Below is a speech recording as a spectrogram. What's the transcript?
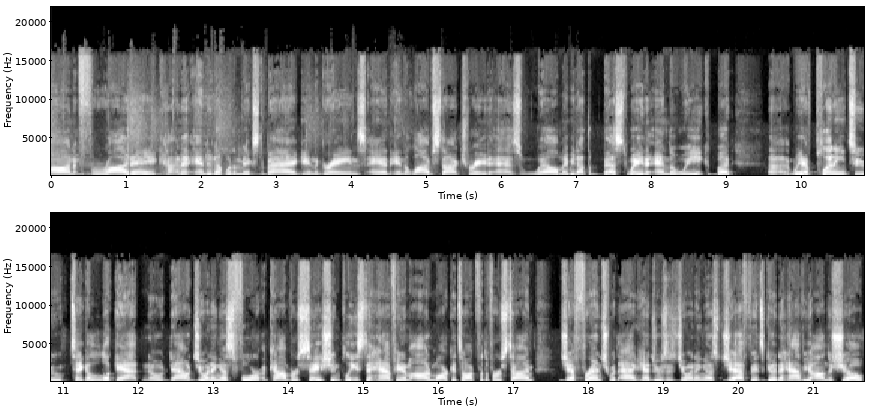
on Friday, kind of ended up with a mixed bag in the grains and in the livestock trade as well. Maybe not the best way to end the week, but uh, we have plenty to take a look at, no doubt. Joining us for a conversation, pleased to have him on Market Talk for the first time. Jeff French with Ag Hedgers is joining us. Jeff, it's good to have you on the show.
